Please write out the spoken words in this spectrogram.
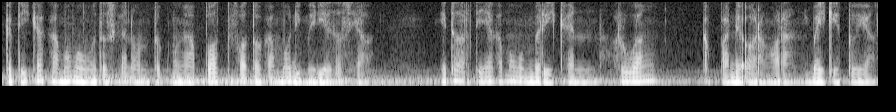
Ketika kamu memutuskan untuk mengupload foto kamu di media sosial, itu artinya kamu memberikan ruang kepada orang-orang, baik itu yang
